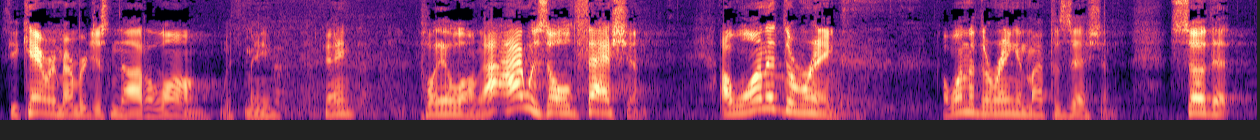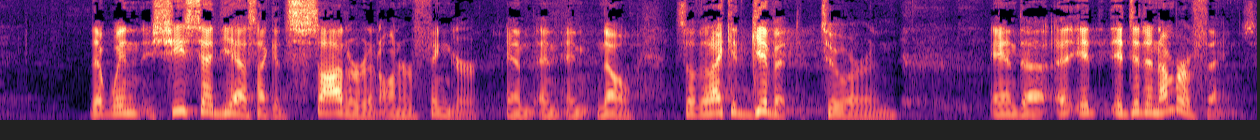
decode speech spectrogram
If you can't remember, just nod along with me, okay? Play along. I, I was old fashioned. I wanted the ring. I wanted the ring in my possession so that, that when she said yes, I could solder it on her finger and, and, and no, so that I could give it to her. And, and uh, it, it did a number of things.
